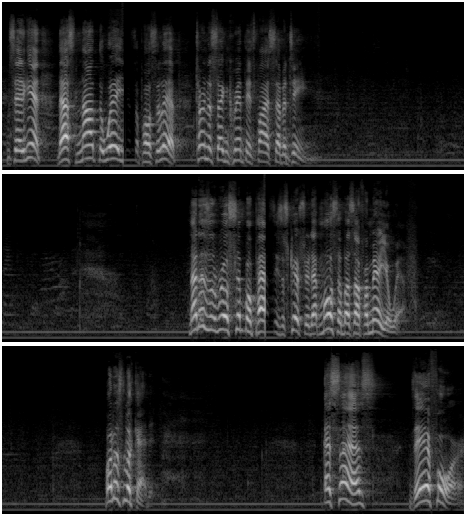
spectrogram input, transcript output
Let me say it again. That's not the way you're supposed to live. Turn to 2 Corinthians 5 17. Now, this is a real simple passage of scripture that most of us are familiar with. But let's look at it. It says, therefore,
